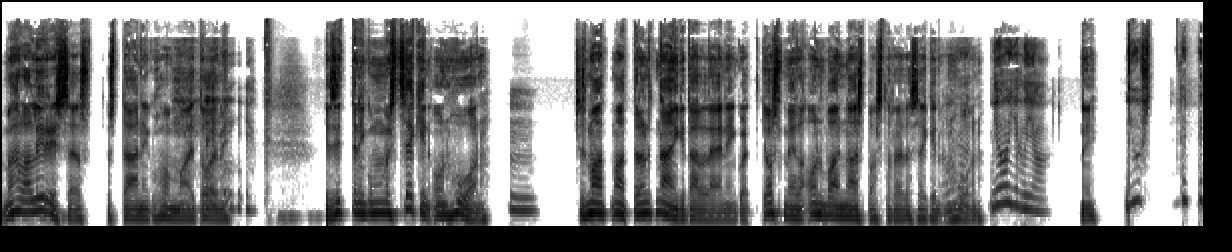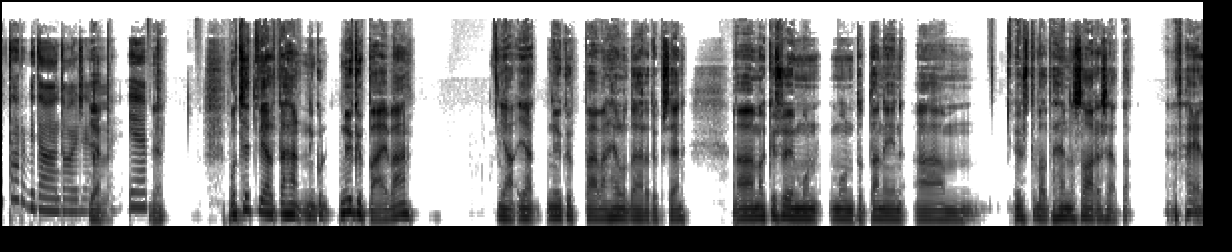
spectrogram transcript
Me ollaan lirissä, jos, jos tämä niinku homma ei toimi. Ja sitten niinku mun mielestä sekin on huono. mm. Siis mä, mä ajattelen nyt näinkin tälleen, niinku, että jos meillä on vain naispastoreita, sekin on huono. Joo, joo, joo. Niin. Just, nyt me tarvitaan toisiamme. Jep. Jep. Mutta sitten vielä tähän niin kuin nykypäivään ja, ja nykypäivän helluntaherätykseen. Ää, mä kysyin mun, mun tota niin, äm, ystävältä Henna Saariselta, että hei,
